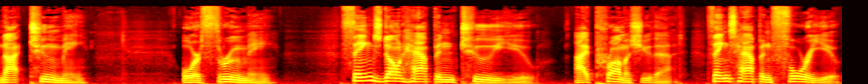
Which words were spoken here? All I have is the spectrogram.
not to me or through me? Things don't happen to you. I promise you that. Things happen for you.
